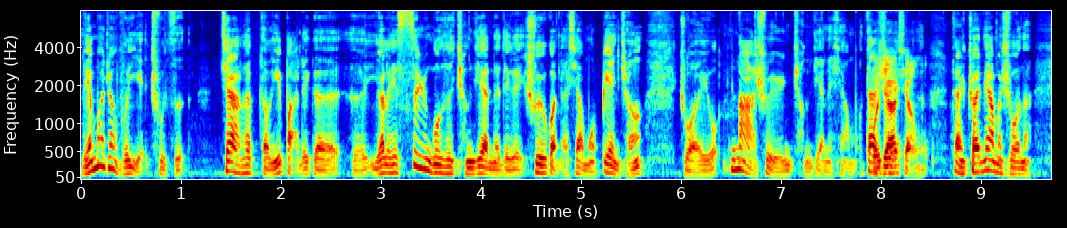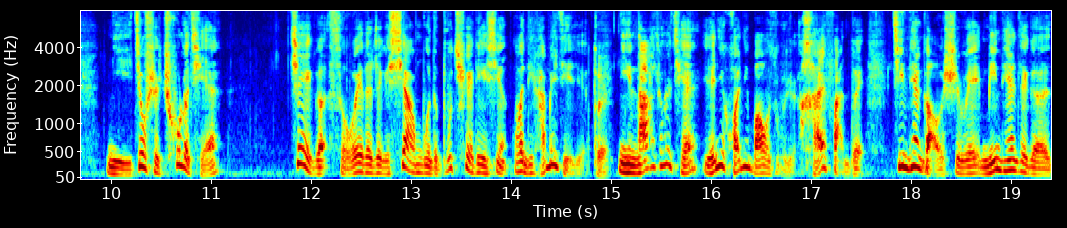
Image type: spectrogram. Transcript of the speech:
联邦政府也出资，这样呢等于把这个呃原来私人公司承建的这个输油管道项目变成主要由纳税人承建的项目，但是国家项目。但是专家们说呢，你就是出了钱。这个所谓的这个项目的不确定性问题还没解决，对你拿出了钱，人家环境保护组织还反对，今天搞个示威，明天这个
